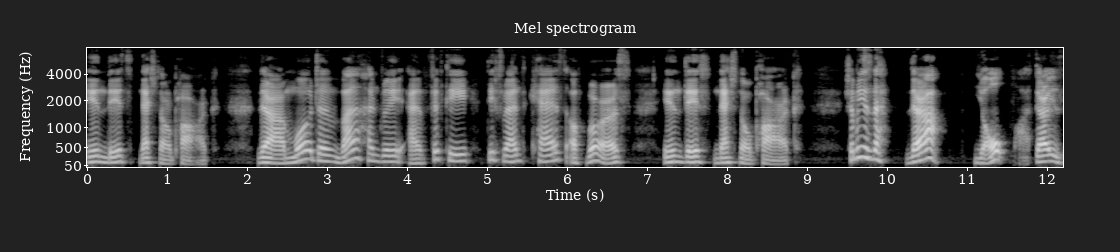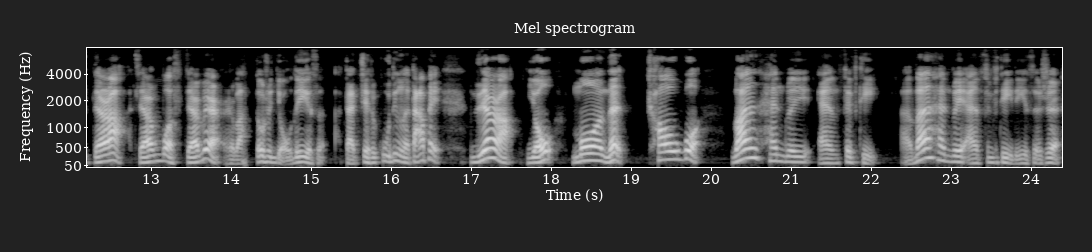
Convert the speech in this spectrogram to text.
in this national park. There are more than 150 different kinds of birds in this national park. 什么意思呢？There are 有啊，there is there are there was there were 是吧？都是有的意思，但这是固定的搭配。There are 有 more than 超过 one hundred and fifty 啊，one hundred and fifty 的意思是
